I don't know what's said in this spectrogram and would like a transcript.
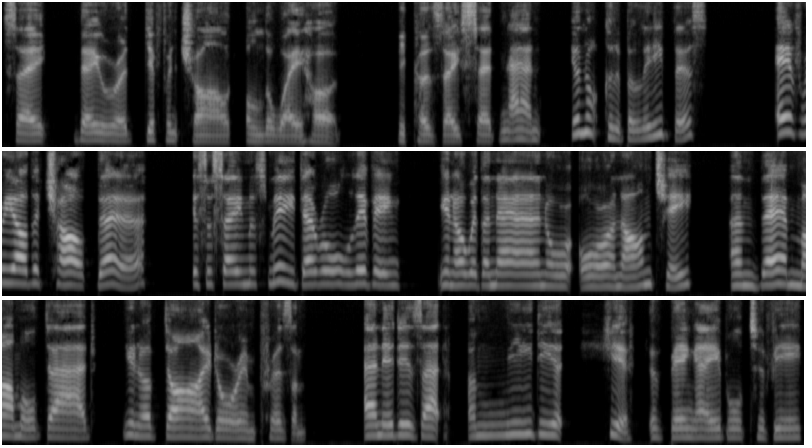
say they were a different child on the way home because they said, Nan, you're not going to believe this. Every other child there is the same as me. They're all living you know, with a nan or, or an auntie, and their mum or dad, you know, died or in prison. And it is that immediate shift of being able to be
